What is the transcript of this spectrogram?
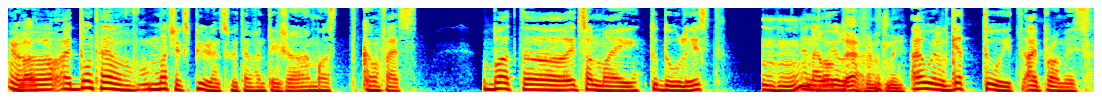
Uh, I don't have much experience with Avantasia, I must confess, but uh, it's on my to-do list, mm-hmm. and I well, will definitely. I will get to it. I promise.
